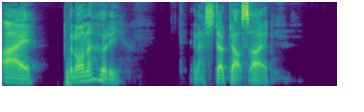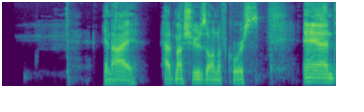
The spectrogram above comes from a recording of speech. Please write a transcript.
I put on a hoodie and I stepped outside. And I had my shoes on, of course. And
